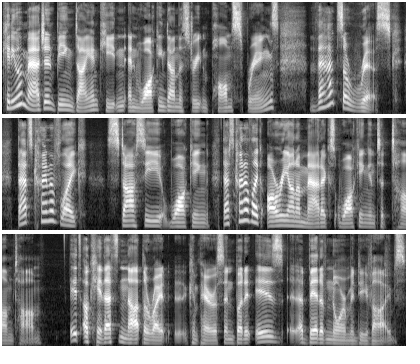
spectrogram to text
Can you imagine being Diane Keaton and walking down the street in Palm Springs? That's a risk. That's kind of like Stassi walking. That's kind of like Ariana Madix walking into Tom Tom. It's okay, that's not the right uh, comparison, but it is a bit of Normandy vibes.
